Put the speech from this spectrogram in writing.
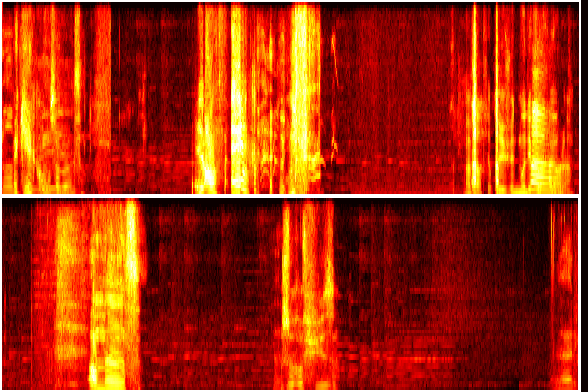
Oh, Mais quel con ça va ça. L'enfer On va partir sur les jeux de mots des coiffeurs là. Oh mince Ah. Je refuse. Allez.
